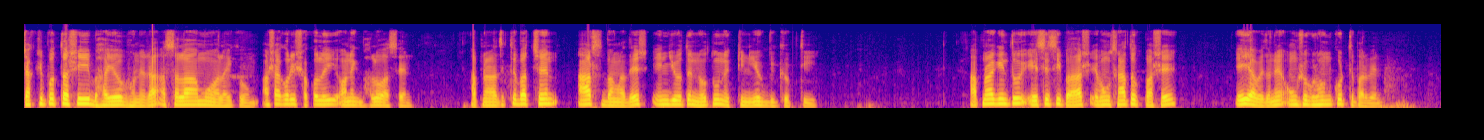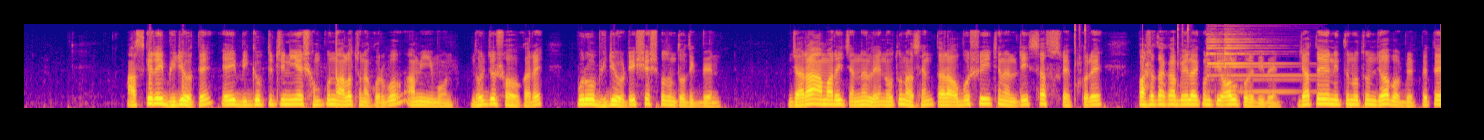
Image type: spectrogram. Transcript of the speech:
চাকরি প্রত্যাশী ভাই ও বোনেরা, আসসালামু আলাইকুম। আশা করি সকলেই অনেক ভালো আছেন। আপনারা দেখতে পাচ্ছেন আর্টস বাংলাদেশ এনজিওতে নতুন একটি নিয়োগ বিজ্ঞপ্তি। আপনারা কিন্তু এসএসসি পাস এবং স্নাতক পাশে এই আবেদনে অংশগ্রহণ করতে পারবেন। আজকের এই ভিডিওতে এই বিজ্ঞপ্তিটি নিয়ে সম্পূর্ণ আলোচনা করব আমি ইমন। ধৈর্য সহকারে পুরো ভিডিওটি শেষ পর্যন্ত দেখবেন। যারা আমার এই চ্যানেলে নতুন আছেন, তারা অবশ্যই চ্যানেলটি সাবস্ক্রাইব করে পাশে থাকা বেল আইকনটি অল করে দিবেন, যাতে নিত্য নতুন জব আপডেট পেতে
